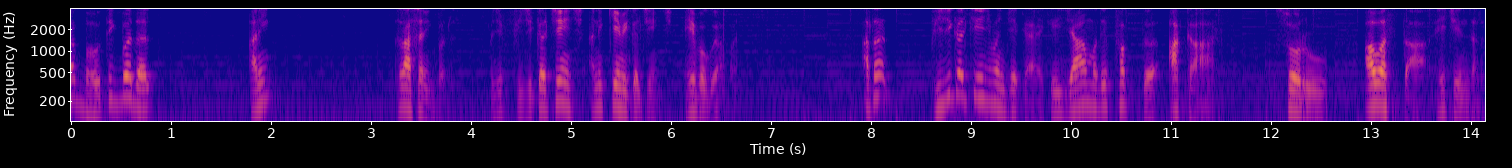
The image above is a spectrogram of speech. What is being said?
आता भौतिक बदल आणि रासायनिक बदल म्हणजे फिजिकल चेंज आणि केमिकल चेंज हे बघूया आपण. आता फिजिकल चेंज म्हणजे काय? की ज्यामध्ये फक्त आकार स्वरूप अवस्था हे चेंज झालं.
